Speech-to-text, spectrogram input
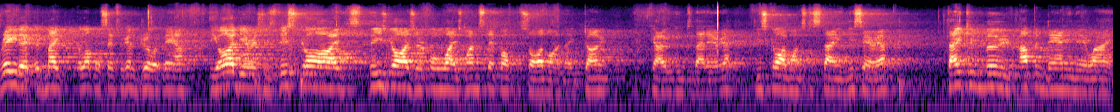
Read it. It'd make a lot more sense. We're going to drill it now. The idea is, is this guys, these guys are always one step off the sideline. They don't go into that area. This guy wants to stay in this area. They can move up and down in their lane.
